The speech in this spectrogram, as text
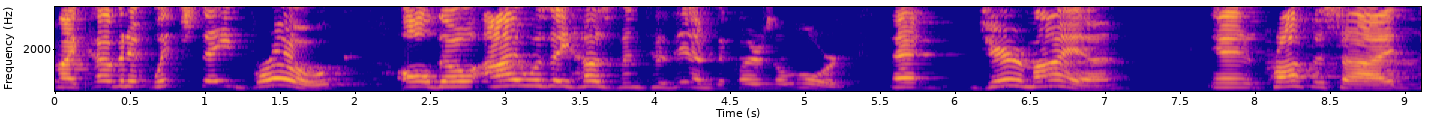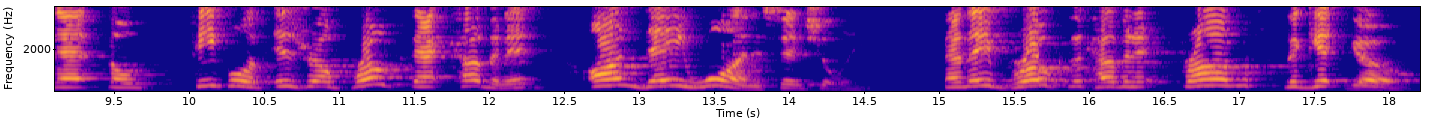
my covenant which they broke, although I was a husband to them, declares the Lord. That Jeremiah prophesied that the people of Israel broke that covenant on day one, essentially. Now, they broke the covenant from the get go.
